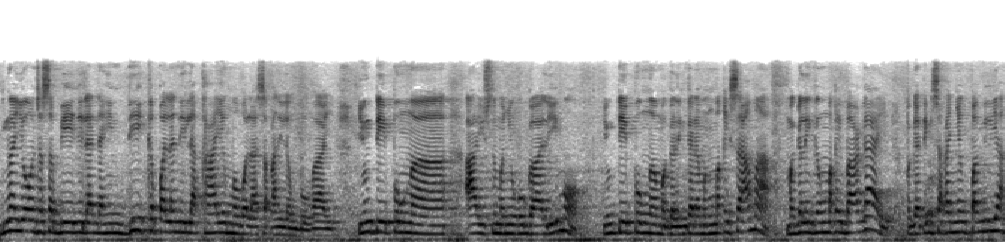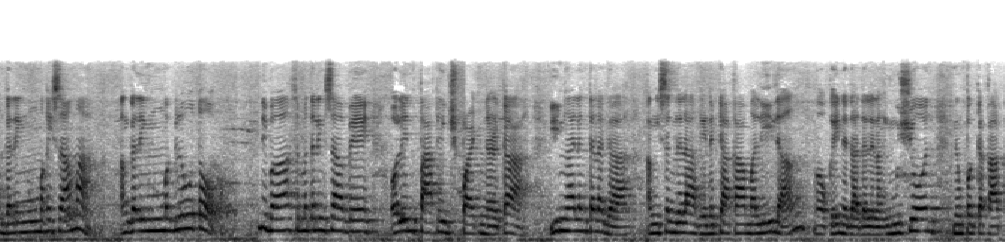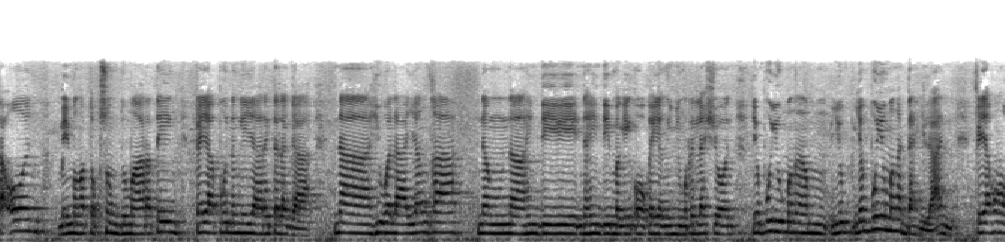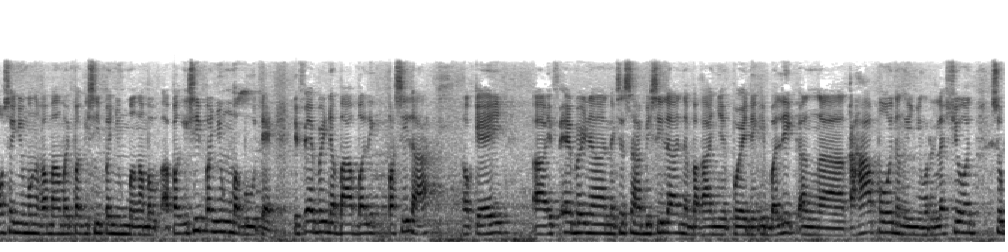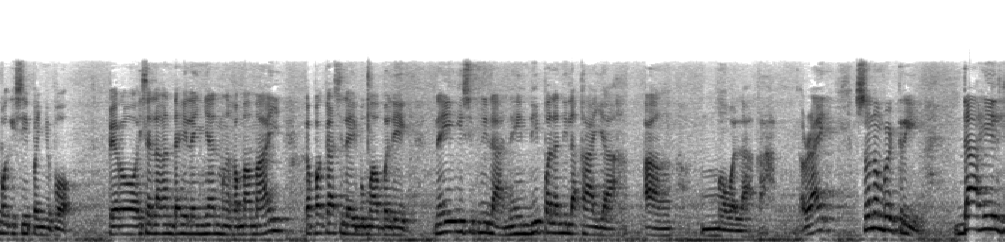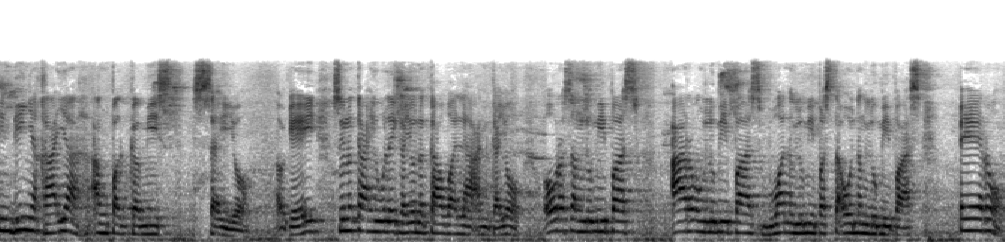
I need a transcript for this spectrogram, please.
Ngayon sasabihin nila na hindi ka pala nila kayang mawala sa kanilang buhay. Yung tipong uh, ayos naman yung ugali mo, yung tipong uh, magaling ka namang makisama, magaling kang makibagay. Pagdating sa kanyang pamilya, ang galing mong makisama, ang galing mong magluto, 'Di ba? Sa madaling sabi, all-in package partner ka. Yun nga lang talaga, ang isang lalaki nagkakamali lang, okay, nadadala ng emosyon, ng pagkakataon, may mga tuksong dumarating, kaya po nangyayari talaga na hiwalayan ka, na, na hindi na hindi maging okay ang inyong relasyon. Yan po yung mga yung, yan po yung mga dahilan. Kaya kung ako sa inyo mga kamamay, pag-isipan yung mga pag-isipan yung mabuti. If ever nababalik pa sila, Okay? Uh, if ever na nagsasabi sila na baka niya pwedeng ibalik ang uh, kahapon ng inyong relasyon, so pag-isipan niyo po. Pero isa lang ang dahilan niyan mga kamamay, kapag ka sila ay bumabalik, naiisip nila na hindi pala nila kaya ang mawala ka. Alright? So number 3, dahil hindi niya kaya ang pagkamis sa iyo. Okay? So nagkahiwalay kayo, nagkawalaan kayo. Oras ang lumipas, araw ang lumipas, buwan ang lumipas, taon ang lumipas. Pero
